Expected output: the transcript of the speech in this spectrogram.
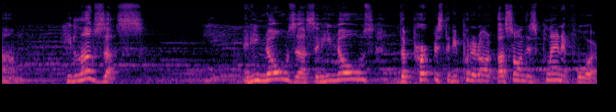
Um, he loves us. And he knows us and he knows the purpose that he put it on us on this planet for.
